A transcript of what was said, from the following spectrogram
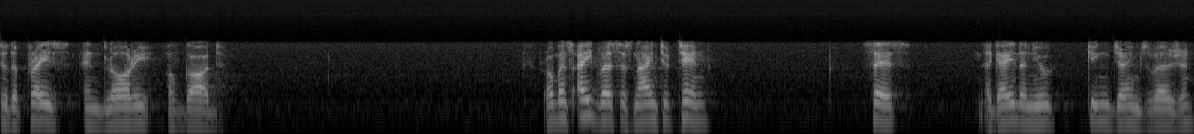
to the praise and glory of God. Romans 8, verses 9 to 10 says, again, the New King James Version,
